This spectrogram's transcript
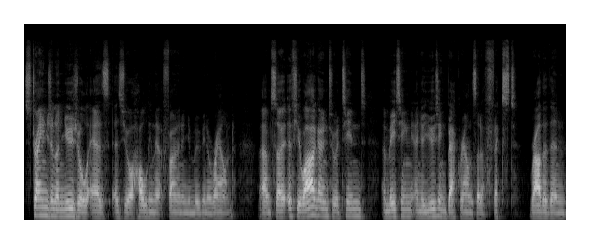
strange and unusual as as you're holding that phone and you're moving around. Um, so if you are going to attend a meeting and you're using backgrounds that are fixed rather than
